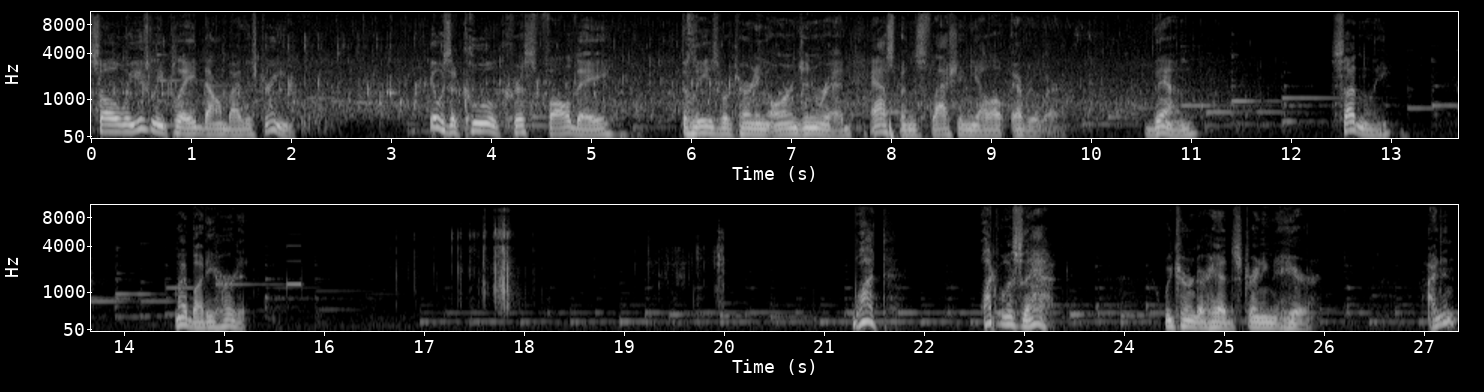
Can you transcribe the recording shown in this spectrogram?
So we usually played down by the stream. It was a cool, crisp fall day. The leaves were turning orange and red, aspens flashing yellow everywhere. Then Suddenly, my buddy heard it. What? What was that? We turned our heads, straining to hear. I didn't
